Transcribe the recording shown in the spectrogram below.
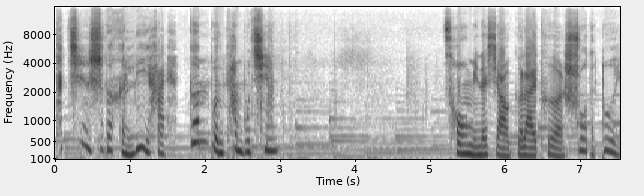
他近视的很厉害，根本看不清。”聪明的小格莱特说的对，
